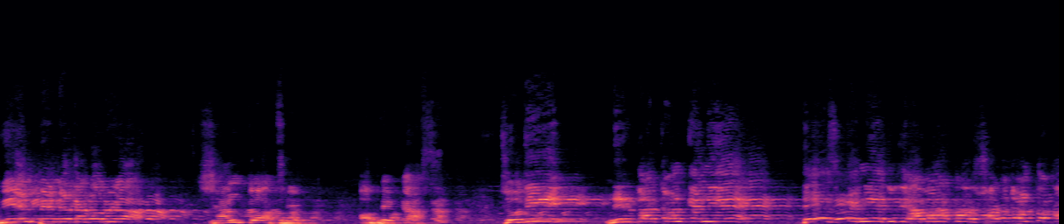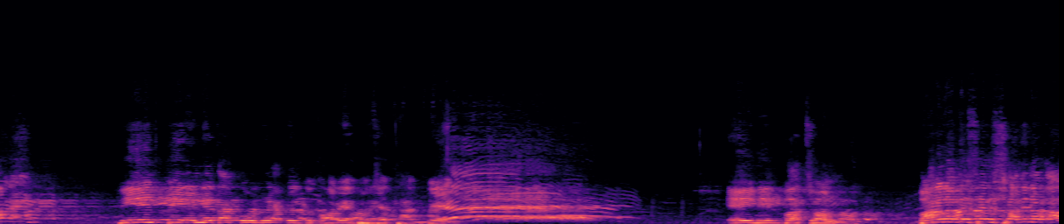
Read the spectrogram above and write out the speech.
বিএনপির নেতা কর্মীরা শান্ত আছে, অপেক্ষা আছে। যদি নির্বাচনকে নিয়ে, দেশকে নিয়ে যদি আবার আপনার ষড়যন্ত্র করেন, বিএনপির নেতা কর্মীরা কিন্তু ঘরে বসে থাকবে। এই নির্বাচন বাংলাদেশের স্বাধীনতা,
